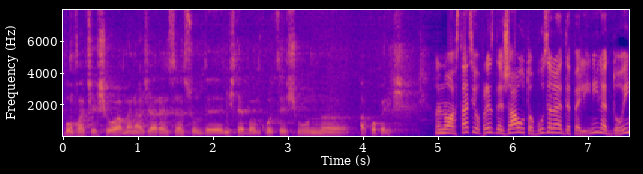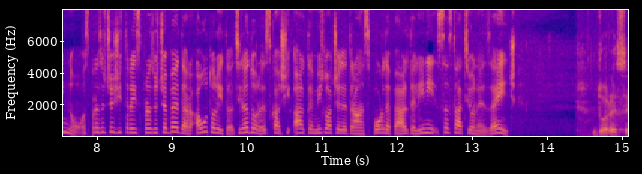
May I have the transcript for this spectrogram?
vom face și o amenajare în sensul de niște băncuțe și un uh, acoperiș. În noua stație opresc deja autobuzele de pe liniile 2, 19 și 13B, dar autoritățile doresc ca și alte mijloace de transport de pe alte linii să staționeze aici. Doresc să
